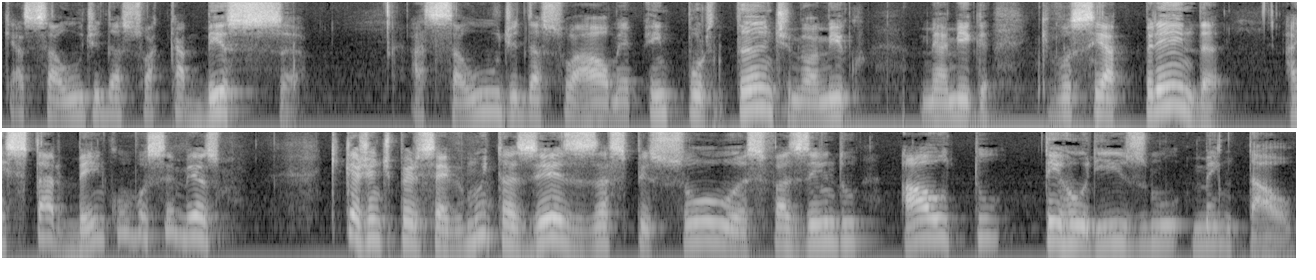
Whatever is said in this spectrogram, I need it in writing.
que é a saúde da sua cabeça, a saúde da sua alma. É importante, meu amigo, minha amiga, que você aprenda a estar bem com você mesmo. O que, que a gente percebe? Muitas vezes as pessoas fazendo autoterrorismo mental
